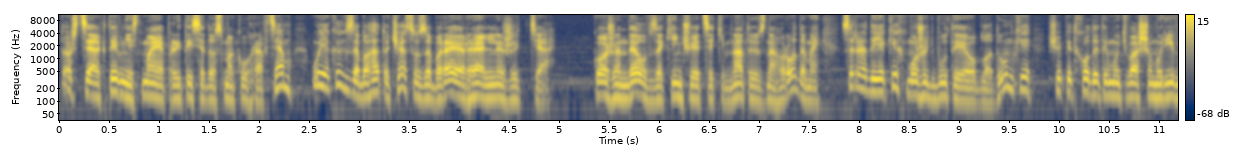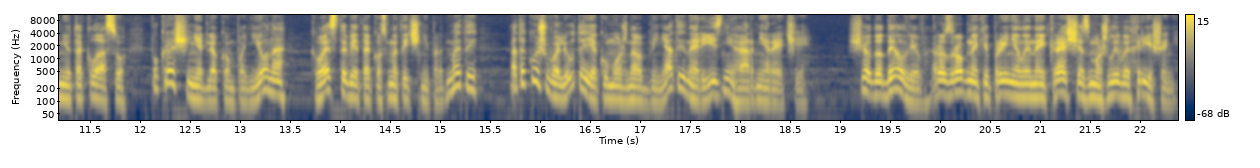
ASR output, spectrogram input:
тож ця активність має прийтися до смаку гравцям, у яких забагато часу забирає реальне життя. Кожен делв закінчується кімнатою з нагородами, серед яких можуть бути обладунки, що підходитимуть вашому рівню та класу, покращення для компаньйона, квестові та косметичні предмети, а також валюта, яку можна обміняти на різні гарні речі. Щодо делвів, розробники прийняли найкраще з можливих рішень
